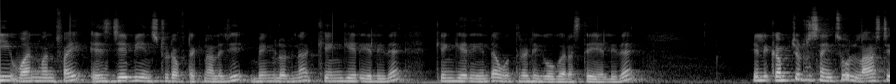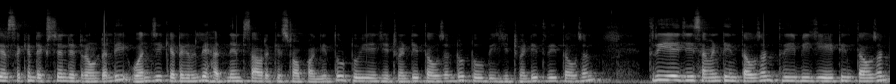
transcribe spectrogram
E one one five S J B institute of technology ಬೆಂಗಳೂರಿನ ಕೆಂಗೇರಿಯಲ್ಲಿದೆ ಕೆಂಗೇರಿಯಿಂದ ಉತ್ತರಳ್ಳಿಗೆ ಹೋಗೋ ರಸ್ತೆಯಲ್ಲಿದೆ ಇಲ್ಲಿ computer science last year second extended ರೌಂಡಲ್ಲಿ ಒನ್ ಜಿ ಕ್ಯಾಟಗರಿಲಿ ಹದಿನೆಂಟು ಸಾವಿರಕ್ಕೆ ಸ್ಟಾಪ್ ಆಗಿತ್ತು. Two A G twenty thousand two B G twenty three thousand three A G seventeen thousand three B G eighteen thousand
